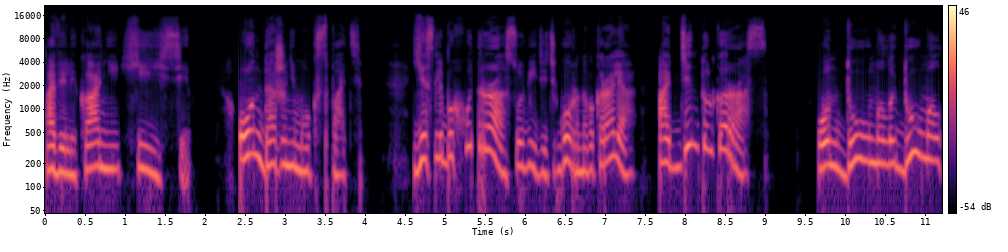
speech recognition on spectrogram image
о великане Хииси. Он даже не мог спать. Если бы хоть раз увидеть горного короля, один только раз. Он думал и думал,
